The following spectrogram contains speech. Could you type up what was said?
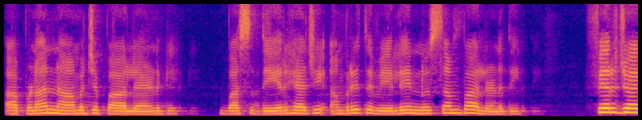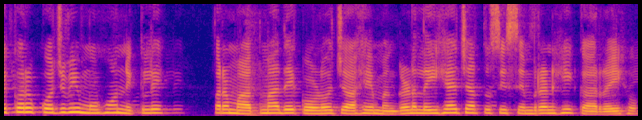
ਆਪਣਾ ਨਾਮ ਜਪਾ ਲੈਣਗੇ। ਬਸ ਦੇਰ ਹੈ ਜੀ ਅੰਮ੍ਰਿਤ ਵੇਲੇ ਨੂੰ ਸੰਭਾਲਣ ਦੀ। ਫਿਰ ਜੇਕਰ ਕੁਝ ਵੀ ਮੂੰਹੋਂ ਨਿਕਲੇ, ਪਰਮਾਤਮਾ ਦੇ ਕੋਲੋਂ ਚਾਹੇ ਮੰਗਣ ਲਈ ਹੈ ਜਾਂ ਤੁਸੀਂ ਸਿਮਰਨ ਹੀ ਕਰ ਰਹੇ ਹੋ,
